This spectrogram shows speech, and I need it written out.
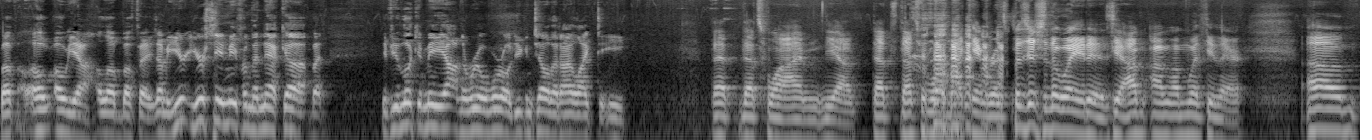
Buff- oh, oh yeah, I love buffets. I mean, you're you're seeing me from the neck up, but if you look at me out in the real world, you can tell that I like to eat. That that's why I'm yeah. That's that's why my camera is positioned the way it is. Yeah, I'm I'm, I'm with you there. Um,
